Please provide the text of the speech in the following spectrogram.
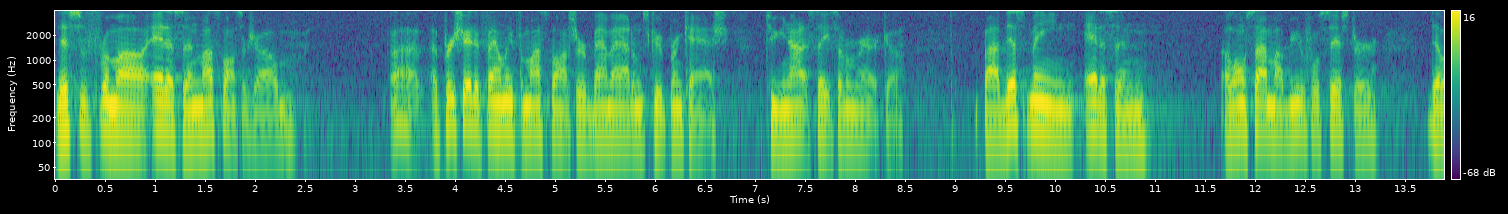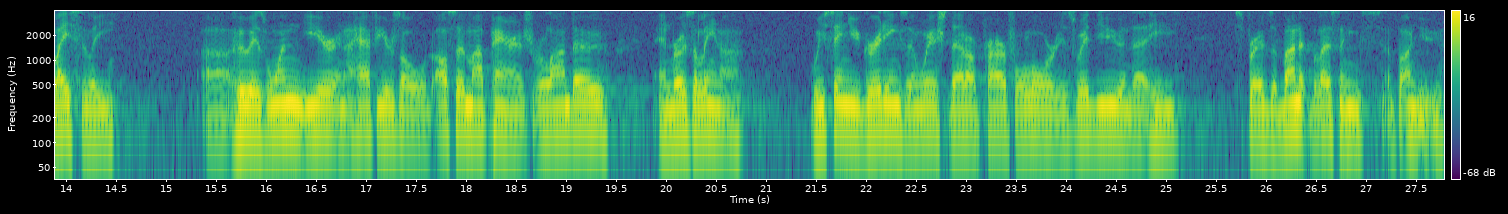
this is from uh, Edison, my sponsor child. Uh, appreciated family from my sponsor, Bama Adams, Cooper, and Cash, to United States of America. By this mean, Edison, alongside my beautiful sister, DeLacey, uh, who is one year and a half years old, also my parents, Rolando and Rosalina, we send you greetings and wish that our powerful Lord is with you and that he spreads abundant blessings upon you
